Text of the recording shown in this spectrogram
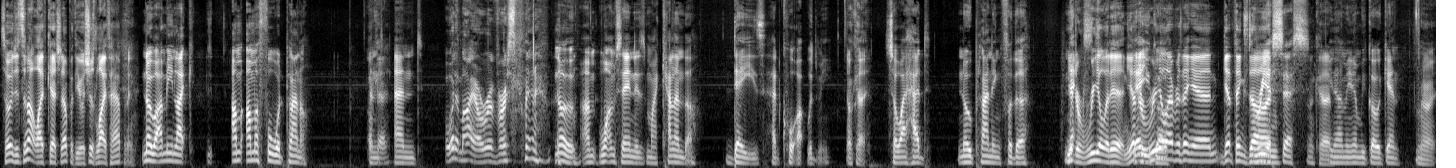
So it's not life catching up with you. It's just life happening. No, but I mean, like, I'm I'm a forward planner, and Okay. and What am I? A reverse planner? no, I'm what I'm saying is my calendar days had caught up with me, Okay. so I had no planning for the. You had to reel it in. You had There to you reel go. everything in, get things done. reassess. Okay. You know what I mean? And we go again. All right.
